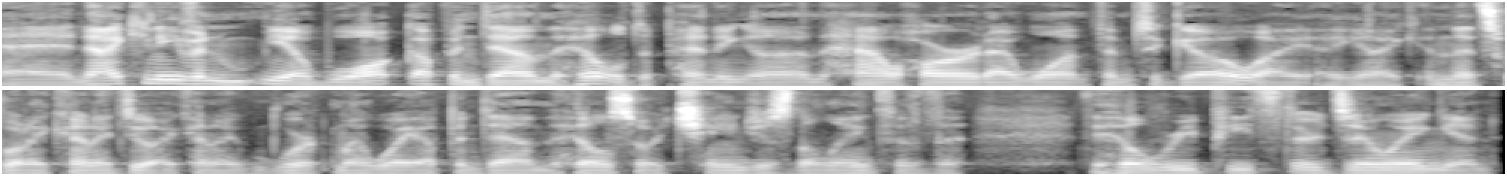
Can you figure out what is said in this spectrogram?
and I can even, you know, walk up and down the hill depending on how hard I want them to go. I, I and that's what I kind of do. I kind of work my way up and down the hill. So it changes the length of the, the hill repeats they're doing. And,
